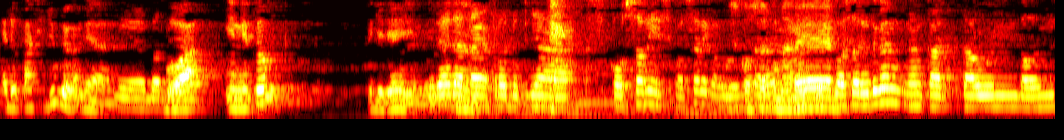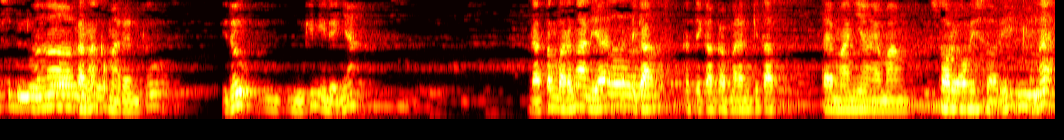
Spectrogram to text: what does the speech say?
edukasi juga kan ya Ya, buat bahwa ini tuh kejadian ini Jadi ada kayak produknya Skoser nih, Skoser ya kalau Skoser kemarin. Skoser itu kan ngangkat tahun-tahun sebelumnya. Nah, karena gitu. kemarin tuh itu mungkin idenya datang barengan ya Hmm. ketika ketika kemarin kita temanya emang story of history karena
